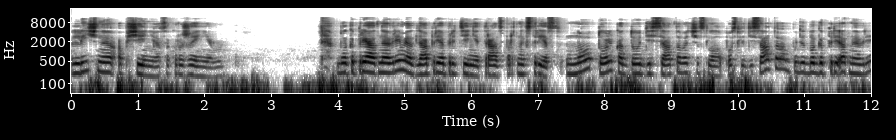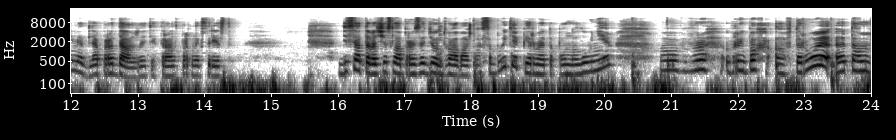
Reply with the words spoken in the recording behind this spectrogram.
личное общение с окружением. Благоприятное время для приобретения транспортных средств, но только до 10 числа. После 10 будет благоприятное время для продажи этих транспортных средств. 10 числа произойдет два важных события. Первое это полнолуние в, в рыбах, а второе это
